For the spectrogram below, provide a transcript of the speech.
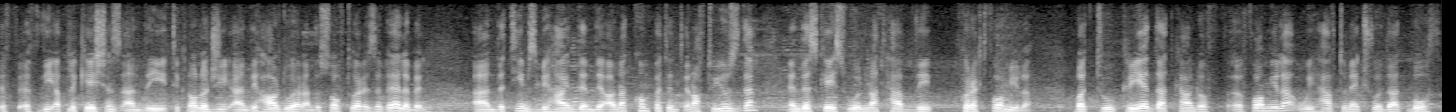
if, if, the applications and the technology and the hardware and the software is available and the teams behind them, they are not competent enough to use them, in this case, we will not have the correct formula. But to create that kind of uh, formula, we have to make sure that both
